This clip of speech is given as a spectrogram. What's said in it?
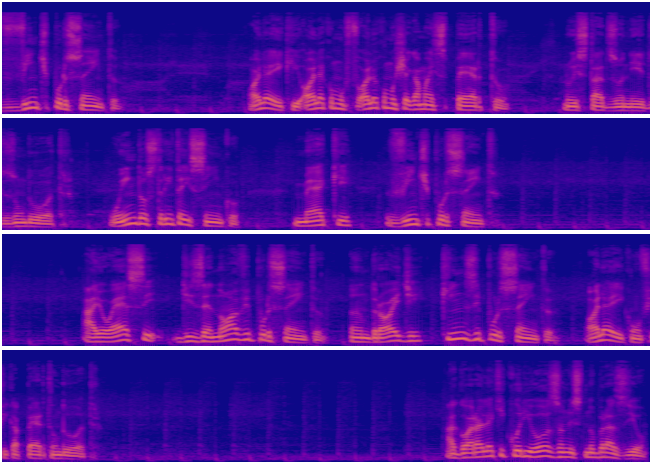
20%. Olha aí que olha como olha como chegar mais perto nos Estados Unidos um do outro. Windows 35, Mac 20%. iOS 19%, Android 15%. Olha aí como fica perto um do outro. Agora, olha que curioso nisso no Brasil.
